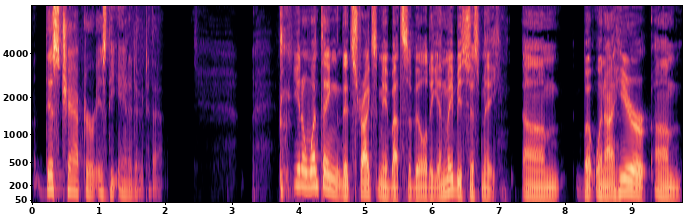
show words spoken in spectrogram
This chapter is the antidote to that. You know, one thing that strikes me about civility, and maybe it's just me, um, but when I hear um,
